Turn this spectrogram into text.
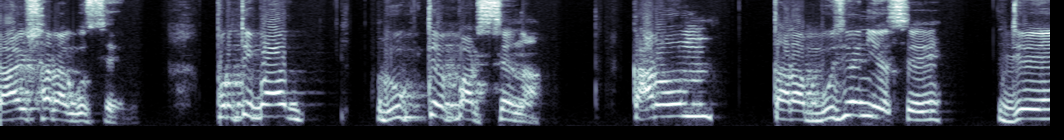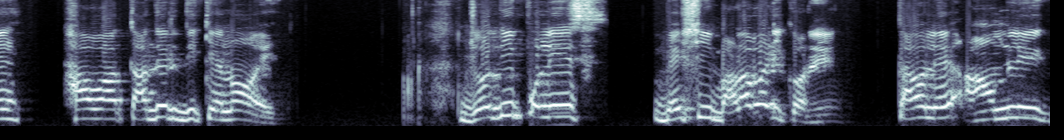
দায় সারা গোছের। প্রতিবাদ রুখতে পারছে না। কারণ তারা বুঝে নিয়েছে যে হাওয়া তাদের দিকে নয়। যদি পুলিশ বেশি বাড়াবাড়ি করে, তাহলে আওয়ামী লীগ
